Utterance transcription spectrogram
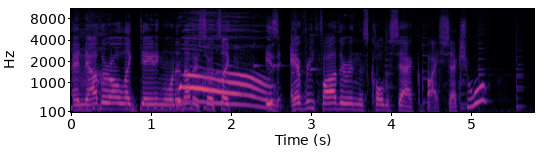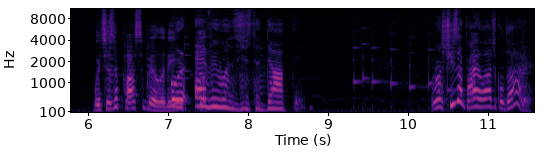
and now they're all like dating one another. So it's like, is every father in this cul-de-sac bisexual? Which is a possibility. Or everyone's just adopting. well, she's our biological daughter.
